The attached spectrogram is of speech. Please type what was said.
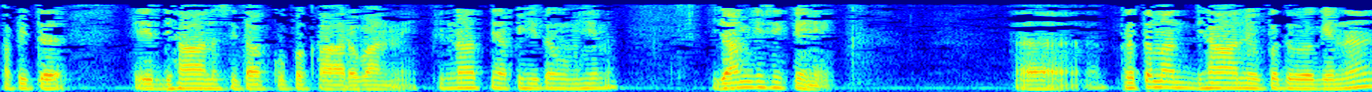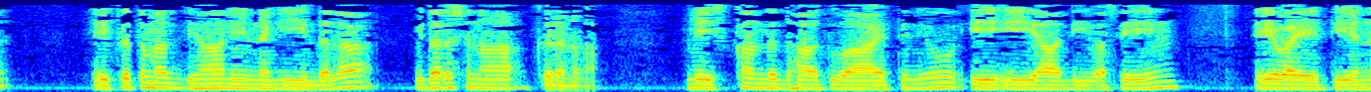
අපිට ඒ ධාන සිතක් උපකාර වන්නේ? පින්වත්නි අපි හිතමු මෙහෙම යම්කිසි කෙනෙක් ප්‍රථම ධානය උපදවගෙන ඒ ප්‍රථම ධානයේ නැගී ඉඳලා විදර්ශනා කරනවා. මේ ස්කන්ධ ධාතු ආයතනයෝ ඒ ඒ ආදී වශයෙන් ඒවයේ තියෙන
